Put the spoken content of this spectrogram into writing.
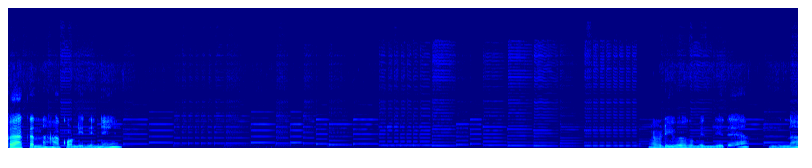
ಪ್ಯಾಕನ್ನು ಹಾಕ್ಕೊಂಡಿದ್ದೀನಿ ನೋಡಿ, ಇವಾಗ ಬೆಂದಿದೆ. ಅದನ್ನು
